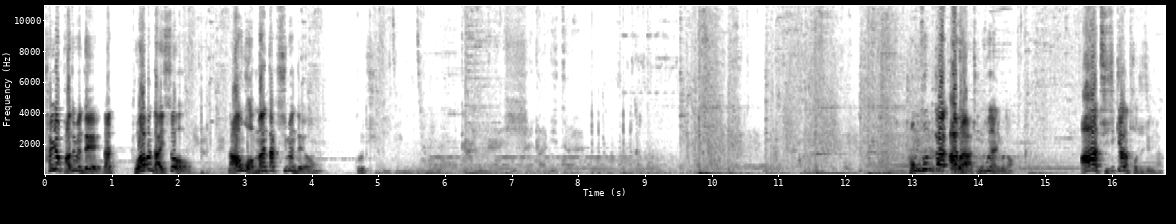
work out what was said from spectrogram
탄력 받으면 돼나 조합은 다 있어. 나오고 엄만 딱 치면 돼요. 그렇지 정손까 아 뭐야. 정손이 아니구나 아 뒤집기 하나 더 주지 그냥.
